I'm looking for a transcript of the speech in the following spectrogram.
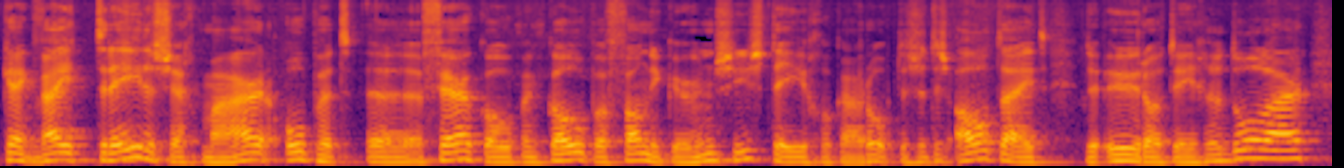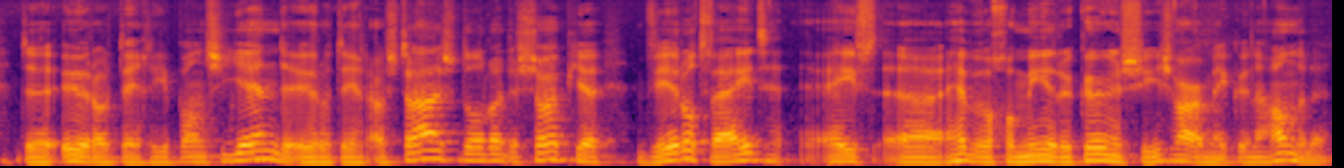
kijk, wij treden zeg maar op het eh, verkopen en kopen van die currencies tegen elkaar op. Dus het is altijd de euro tegen de dollar, de euro tegen de Japanse yen, de euro tegen de Australische dollar. Dus zo heb je wereldwijd heeft, eh, hebben we gewoon meerdere currencies waar we mee kunnen handelen.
